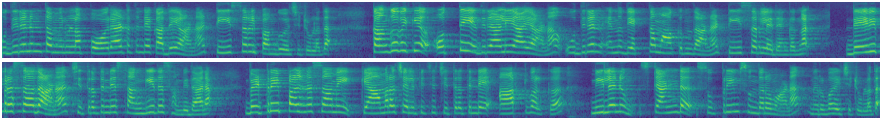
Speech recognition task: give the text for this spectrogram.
ഉദിരനും തമ്മിലുള്ള പോരാട്ടത്തിന്റെ കഥയാണ് ടീസറിൽ പങ്കുവച്ചിട്ടുള്ളത്. കങ്കുവയ്ക്ക് ഒത്ത എതിരാളിയായാണ് ഉദിരൻ എന്ന് വ്യക്തമാക്കുന്നതാണ് ടീസറിലെ രംഗങ്ങൾ. ദേവി പ്രസാദാണ് ചിത്രത്തിന്റെ സംഗീത സംവിധാനം. വെട്രി പളനിസ്വാമി ക്യാമറ ചലിപ്പിച്ച ചിത്രത്തിന്റെ ആർട്ട് വർക്ക് മിലനും സ്റ്റണ്ട് സുപ്രീം സുന്ദറുമാണ് നിർവഹിച്ചിട്ടുള്ളത്.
